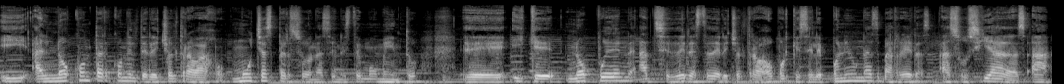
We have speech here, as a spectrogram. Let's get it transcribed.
Y al no contar con el derecho al trabajo, muchas personas en este momento eh, y que no pueden acceder a este derecho al trabajo porque se le ponen unas barreras asociadas a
